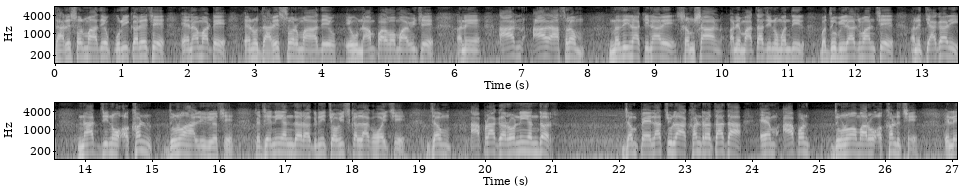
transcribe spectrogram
ધારેશ્વર મહાદેવ પૂરી કરે છે. એના માટે એનું ધારેશ્વર મહાદેવ એવું નામ પાડવામાં આવ્યું છે. અને આ આ આશ્રમ નદીના કિનારે શમશાન અને માતાજીનું મંદિર બધું બિરાજમાન છે અને ત્યાગારી નાથજીનો અખંડ ધૂણો હાલી રહ્યો છે કે જેની અંદર અગ્નિ ચોવીસ કલાક હોય છે. જેમ આપણા ઘરોની અંદર જેમ પહેલાં ચૂલા અખંડ રહેતા હતા, એમ આ પણ ધૂણો અમારો અખંડ છે. એટલે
